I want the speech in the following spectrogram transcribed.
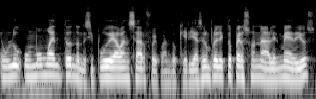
un, un momento en donde sí pude avanzar fue cuando quería hacer un proyecto personal en medios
